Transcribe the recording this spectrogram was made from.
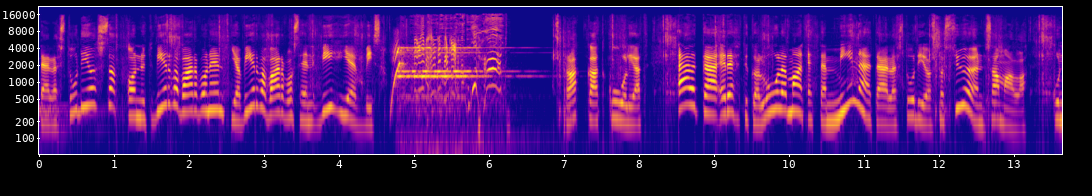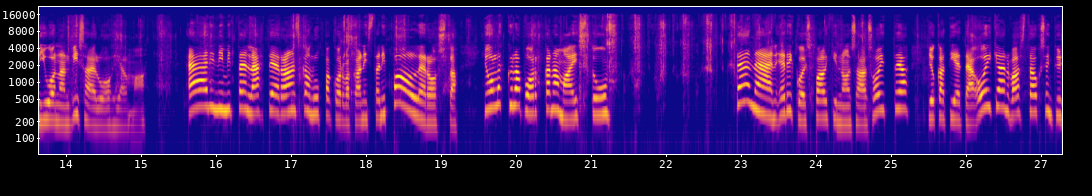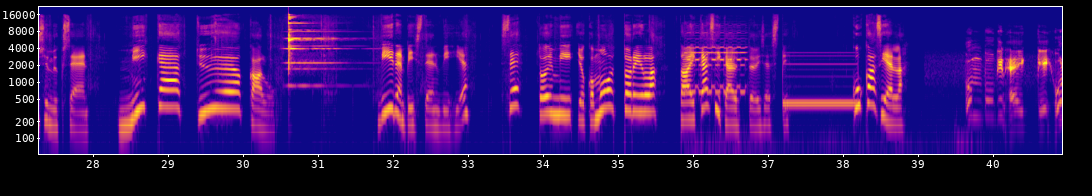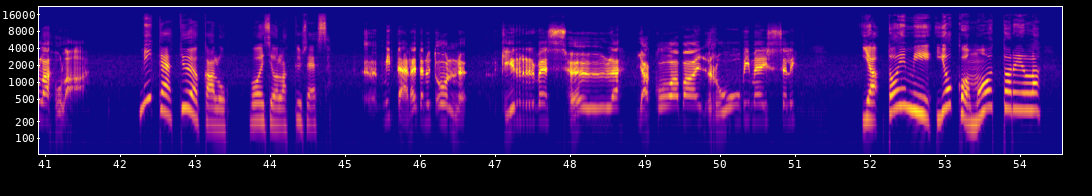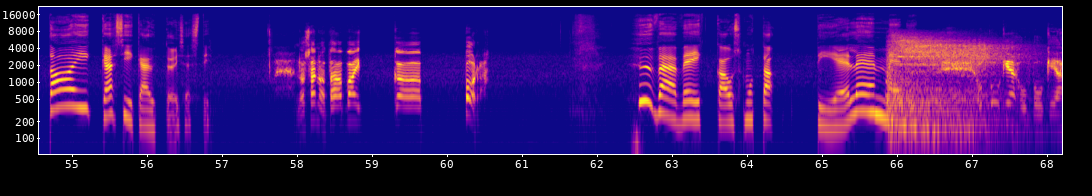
Täällä studiossa on nyt Virva Varvonen ja Virva Varvosen vihjevisa. Rakkaat kuulijat, älkää erehtykö luulemaan, että minä täällä studiossa syön samalla, kun juonan visailuohjelmaa. Ääni nimittäin lähtee Ranskan luppakorvakanistani pallerosta, jolle kyllä porkkana maistuu. Tänään erikoispalkinnon saa soittaja, joka tietää oikean vastauksen kysymykseen. Mikä työkalu? Viiden pisteen vihje. Se toimii joko moottorilla tai käsikäyttöisesti. Kuka siellä? Humpuukin Heikki, hula hulaa. Mikä työkalu voisi olla kyseessä? Mitä näitä nyt on? Kirves, höylä, jakoavain, ruuvimeisseli. Ja toimii joko moottorilla tai käsikäyttöisesti. No sanotaan vaikka pora. Hyvä veikkaus, mutta pieleen meni. Humpuukia, humpuukia.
